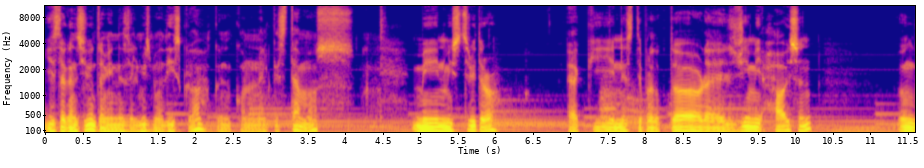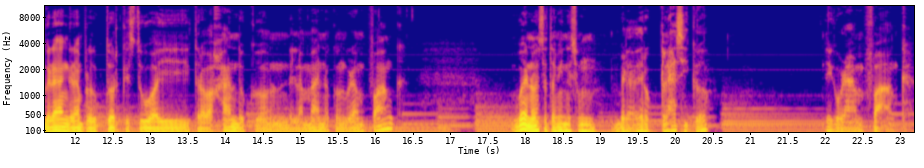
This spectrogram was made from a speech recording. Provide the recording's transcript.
Y esta canción también es del mismo disco con, el que estamos. Min Mistreater. Aquí en este productor eh, Jimmy Heusen un gran, gran productor que estuvo ahí trabajando con, de la mano con Grand Funk. Bueno, esto también es un verdadero clásico de Grand Funk.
